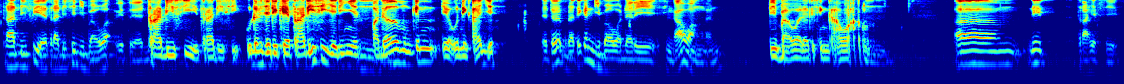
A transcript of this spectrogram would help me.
tradisi ya, tradisi dibawa gitu ya. Tradisi, tradisi. Udah jadi kayak tradisi jadinya. Hmm. Padahal mungkin ya unik aja. Itu berarti kan dibawa dari Singkawang kan. Dibawa dari Singkawang. Hmm. Em, ini terakhir sih.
